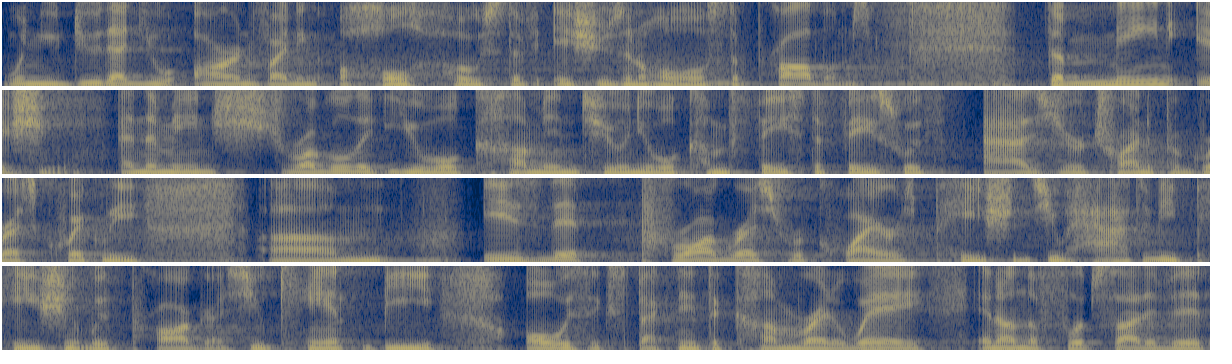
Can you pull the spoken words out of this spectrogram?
when you do that you are inviting a whole host of issues and a whole host of problems the main issue and the main struggle that you will come into and you will come face to face with as you're trying to progress quickly um, is that progress requires patience. You have to be patient with progress. You can't be always expecting it to come right away. And on the flip side of it,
